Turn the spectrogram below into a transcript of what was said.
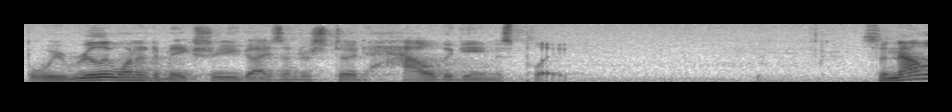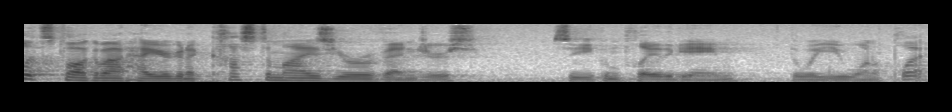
but we really wanted to make sure you guys understood how the game is played. So now let's talk about how you're going to customize your Avengers so you can play the game the way you want to play.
